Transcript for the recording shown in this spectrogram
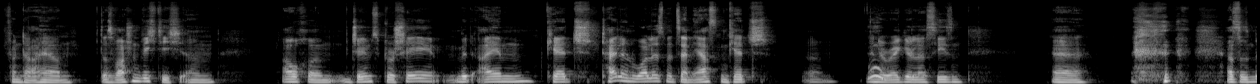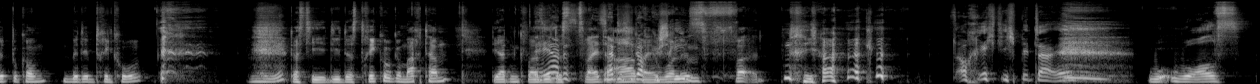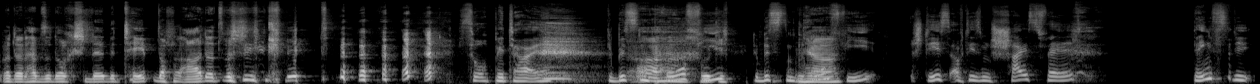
Von daher, das war schon wichtig. Ähm, auch ähm, James Prochet mit einem Catch, Tylen Wallace mit seinem ersten Catch ähm, in der Regular Season. Äh, hast du das mitbekommen mit dem Trikot? Nee. dass die, die das Trikot gemacht haben, die hatten quasi Ja, ja, das, das- zweite das A dir bei. Wallace. Ja, Ist auch richtig bitter, ey. Walls. Und dann haben sie noch schnell mit Tape noch ein A dazwischen geklebt. So bitter, ey. Du bist ein Ah, Profi. wirklich. Du bist ein Ja. Profi, stehst auf diesem Scheißfeld, denkst du,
